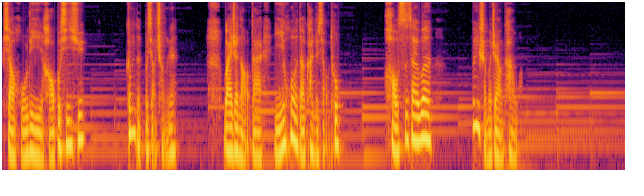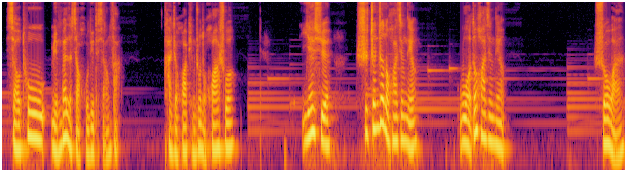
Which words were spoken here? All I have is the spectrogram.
小狐狸毫不心虚。根本不想承认，歪着脑袋疑惑地看着小兔，好似在问：“为什么这样看我？”小兔明白了小狐狸的想法，看着花瓶中的花说：“也许是真正的花精灵，我的花精灵。”说完，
